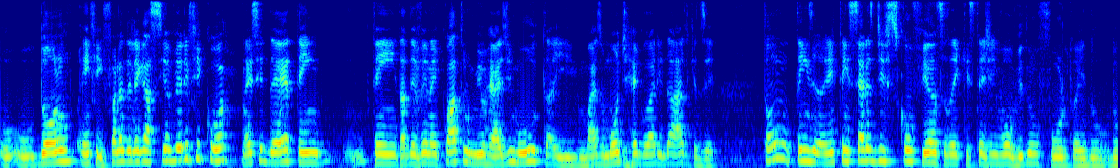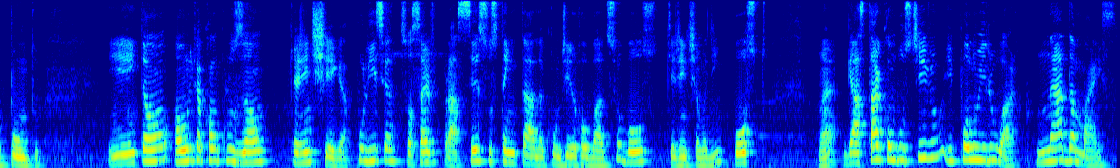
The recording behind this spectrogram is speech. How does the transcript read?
o, dono, enfim, foi na delegacia, verificou. Né? Essa ideia tem tem tá devendo aí 4 mil reais de multa e mais um monte de irregularidade, quer dizer... Então tem, a gente tem sérias desconfianças aí que esteja envolvido no furto aí do, do ponto. E então a única conclusão que a gente chega, polícia só serve para ser sustentada com dinheiro roubado do seu bolso, que a gente chama de imposto, né? gastar combustível e poluir o ar, nada mais.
